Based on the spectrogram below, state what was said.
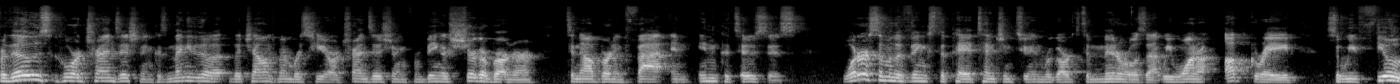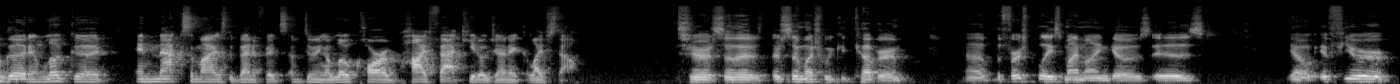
for those who are transitioning, because many of the, the challenge members here are transitioning from being a sugar burner to now burning fat and in ketosis, what are some of the things to pay attention to in regards to minerals that we want to upgrade so we feel good and look good and maximize the benefits of doing a low carb, high fat, ketogenic lifestyle? Sure. So there's, there's so much we could cover. Uh, the first place my mind goes is, you know, if you're,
